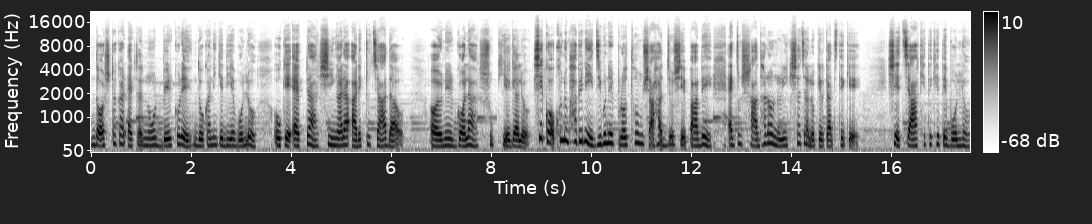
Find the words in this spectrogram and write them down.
দশ টাকার একটা নোট বের করে দোকানিকে দিয়ে বলল, ওকে একটা সিঙ্গারা আর একটু চা দাও। অয়নের গলা শুকিয়ে গেল। সে কখনো ভাবেনি জীবনের প্রথম সাহায্য সে পাবে একজন সাধারণ রিক্সা চালকের কাছ থেকে। সে চা খেতে খেতে বলল,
